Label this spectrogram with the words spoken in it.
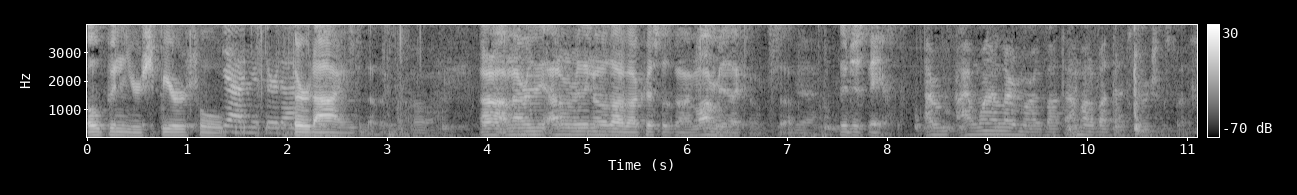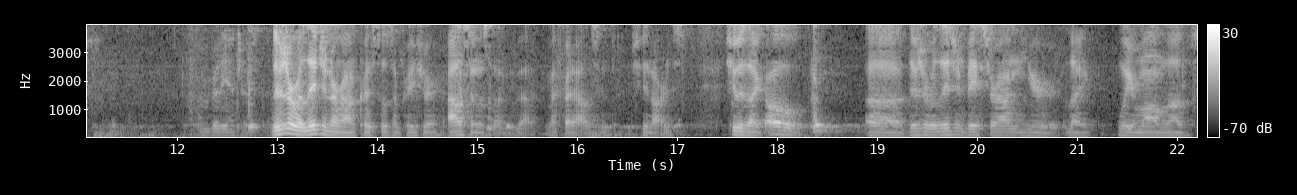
open your spiritual Yeah, and your third eye. third eye and stuff like that. Oh, I don't know. I'm not really. I don't really know a lot about crystals, but my mom really likes them, so yeah. they're just there. I, I want to learn more about that. I'm all about that spiritual stuff. I'm really interested. There's a religion around crystals. I'm pretty sure. Allison was telling me about it. My friend Allison. She's an artist. She was like, "Oh, uh, there's a religion based around your like what your mom loves,"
